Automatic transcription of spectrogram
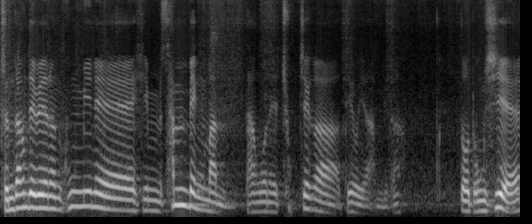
전당대회는 국민의힘 300만 당원의 축제가 되어야 합니다. 또 동시에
